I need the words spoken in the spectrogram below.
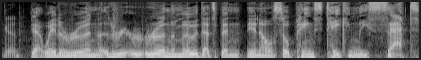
good. Yeah, way to ruin ru- ruin the mood that's been, you know, so painstakingly set.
